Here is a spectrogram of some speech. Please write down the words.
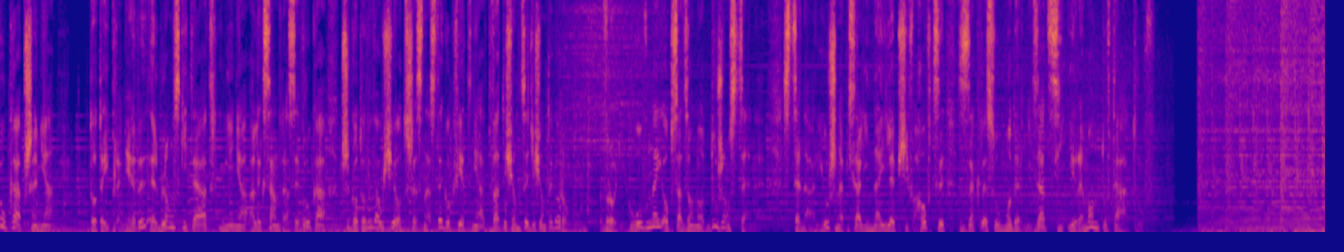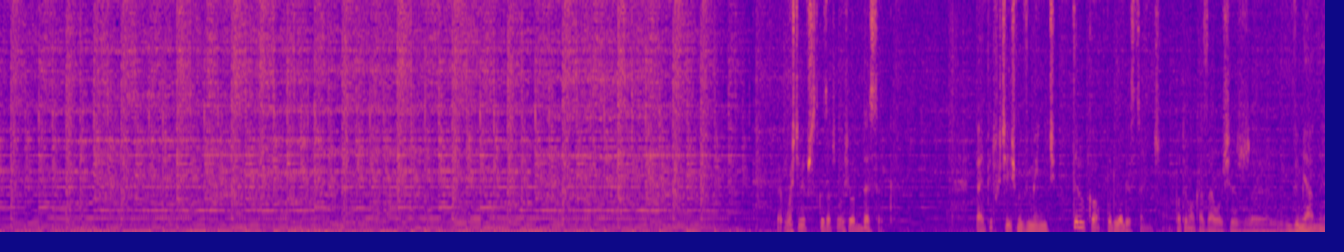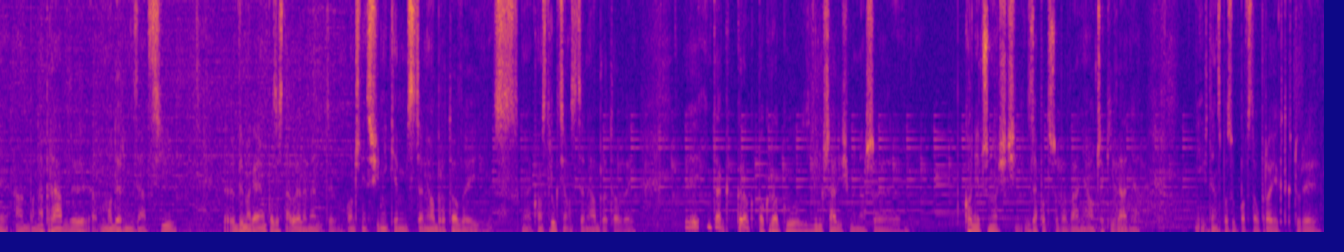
Sztuka przemiany. Do tej premiery Elbląski Teatr imienia Aleksandra Sewruka przygotowywał się od 16 kwietnia 2010 roku. W roli głównej obsadzono dużą scenę. Scenariusz napisali najlepsi fachowcy z zakresu modernizacji i remontów teatrów. Właściwie wszystko zaczęło się od desek. Najpierw chcieliśmy wymienić tylko podłogę sceniczną. Potem okazało się, że wymiany albo naprawy, albo modernizacji e, wymagają pozostałe elementy, łącznie z silnikiem sceny obrotowej, z konstrukcją sceny obrotowej. E, I tak krok po kroku zwiększaliśmy nasze konieczności, zapotrzebowania, oczekiwania. I w ten sposób powstał projekt, który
